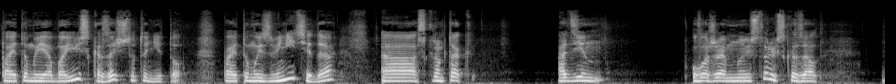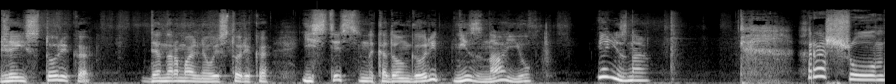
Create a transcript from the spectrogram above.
поэтому я боюсь сказать что-то не то. Поэтому извините, да, а, скажем так, один уважаемый историк сказал, для историка, для нормального историка, естественно, когда он говорит «не знаю», я не знаю. Хорошо.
